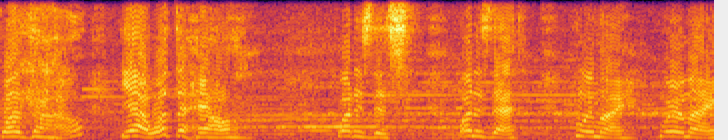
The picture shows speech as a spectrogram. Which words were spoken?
What the hell? Yeah, what the hell? What is this? What is that? Who am I? Where am I?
